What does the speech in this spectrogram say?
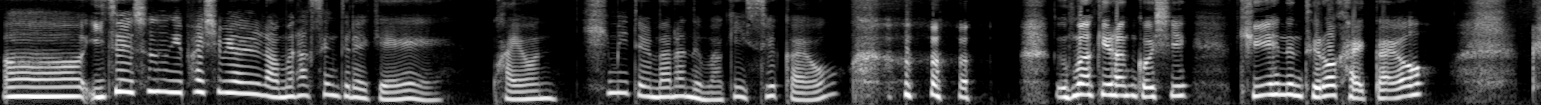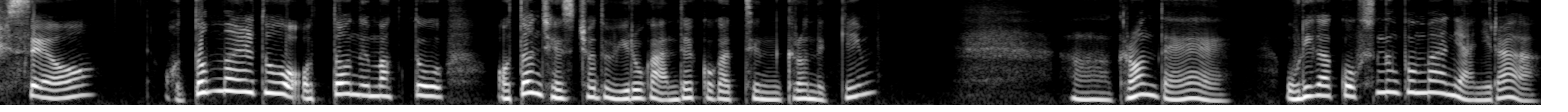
어, 이제 수능이 80여일 남은 학생들에게 과연 힘이 될 만한 음악이 있을까요? 음악이란 것이 귀에는 들어갈까요? 글쎄요. 어떤 말도 어떤 음악도 어떤 제스처도 위로가 안 될 것 같은 그런 느낌? 어, 그런데 우리가 꼭 수능뿐만이 아니라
